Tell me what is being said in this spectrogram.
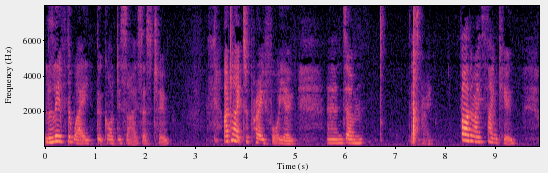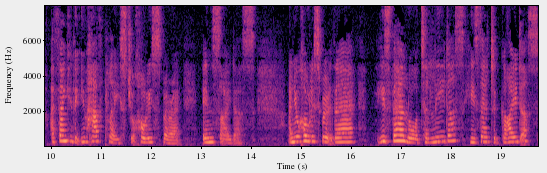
live the way that God desires us to. I'd like to pray for you. And um, let's pray. Father, I thank you. I thank you that you have placed your Holy Spirit inside us. And your Holy Spirit there He's there, Lord, to lead us. He's there to guide us.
